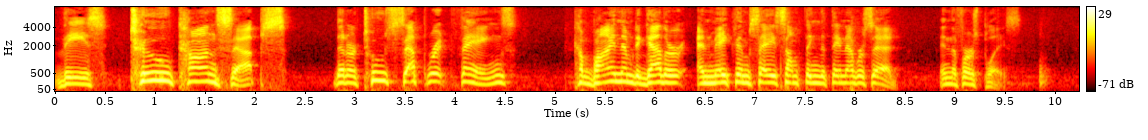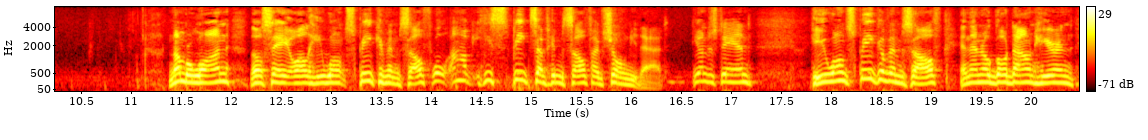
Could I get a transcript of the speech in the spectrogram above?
these two concepts that are two separate things combine them together and make them say something that they never said in the first place number one they'll say well he won't speak of himself. Well he speaks of himself. I've shown you that. Do you understand? He won't speak of himself and then he'll go down here and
